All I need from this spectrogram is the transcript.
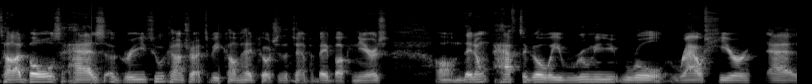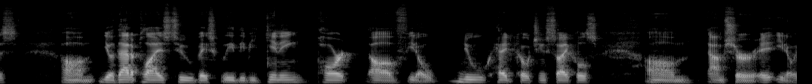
Todd Bowles has agreed to a contract to become head coach of the Tampa Bay Buccaneers. Um, they don't have to go a Rooney Rule route here, as um, you know that applies to basically the beginning part of you know new head coaching cycles. Um, I'm sure it, you know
